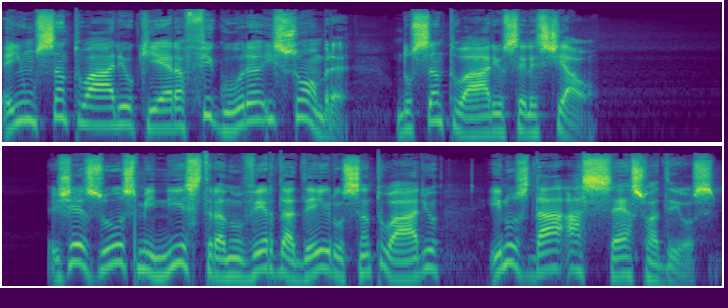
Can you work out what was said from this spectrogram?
em um santuário que era figura e sombra do santuário celestial. Jesus ministra no verdadeiro santuário e nos dá acesso a Deus.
